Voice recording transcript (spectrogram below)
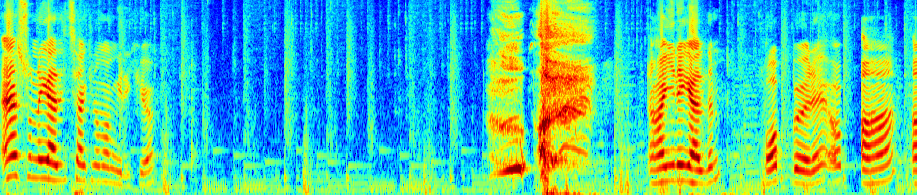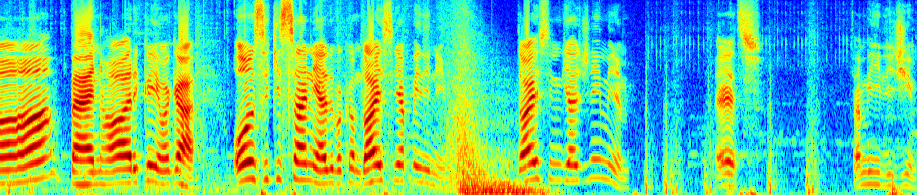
En sonuna geldik sakin olmam gerekiyor. aha yine geldim. Hop böyle hop aha aha ben harikayım aga. 18 saniye hadi bakalım daha iyisini yapmayı deneyeyim. Daha iyisinin geleceğine eminim. Evet. Ben bir hileciyim.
